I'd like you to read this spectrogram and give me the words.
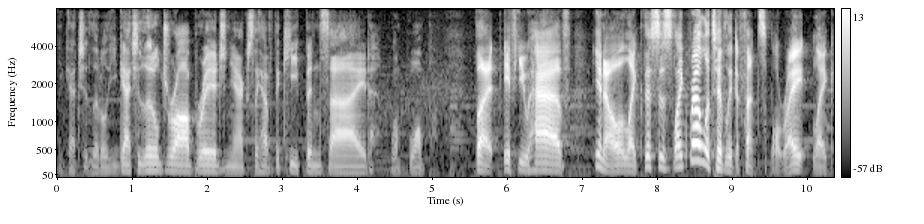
you got your little you got your little drawbridge, and you actually have the keep inside. Wump wump. But if you have you know like this is like relatively defensible, right? Like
